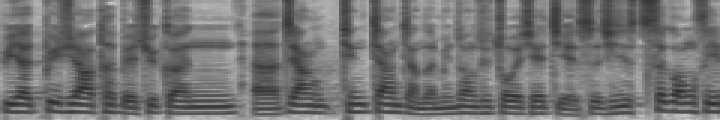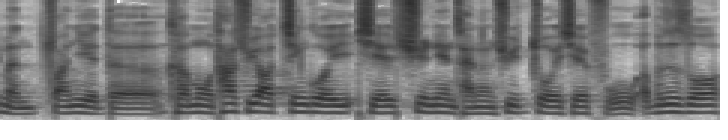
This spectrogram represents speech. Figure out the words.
必要必须要特别去跟呃这样听这样讲的民众去做一些解释。其实社工是一门专业的科目，它需要经过一些训练才能去做一些服务，而不是说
